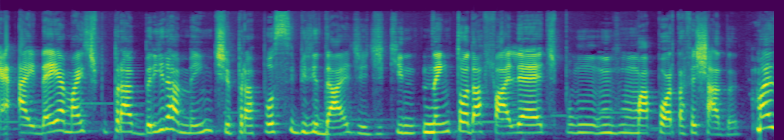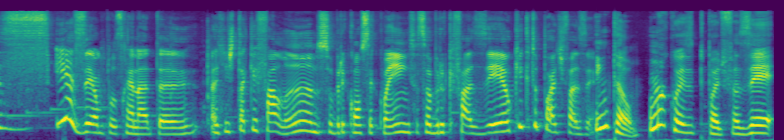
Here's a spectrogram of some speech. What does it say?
É- A ideia é mais, tipo, pra abrir a mente pra possibilidade de que nem toda falha é, tipo, um- uma porta fechada. Mas e exemplos, Renata? A gente tá aqui falando sobre consequências, sobre o que fazer. O que que tu pode fazer? Então, uma coisa que tu pode fazer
